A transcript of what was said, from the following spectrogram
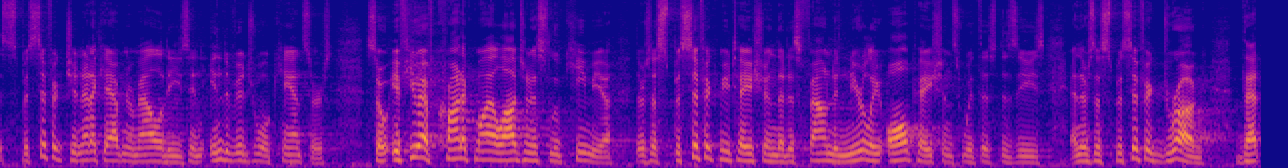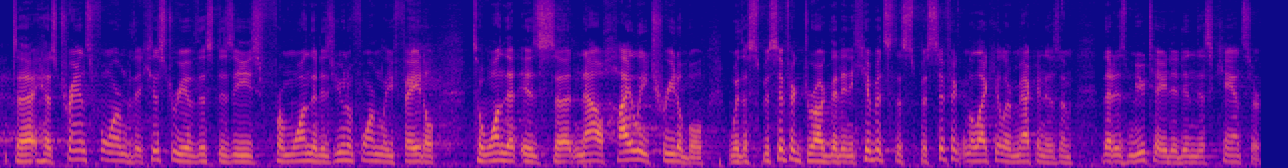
specific genetic abnormalities in individual cancers. So if you have chronic myelogenous leukemia, there's a specific mutation that is found in nearly all patients with this disease, and there's a specific drug that uh, has transformed the history of this disease from one that is uniformly fatal to one that is uh, now highly treatable with a specific drug that inhibits the specific molecular mechanism that is mutated in this cancer.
